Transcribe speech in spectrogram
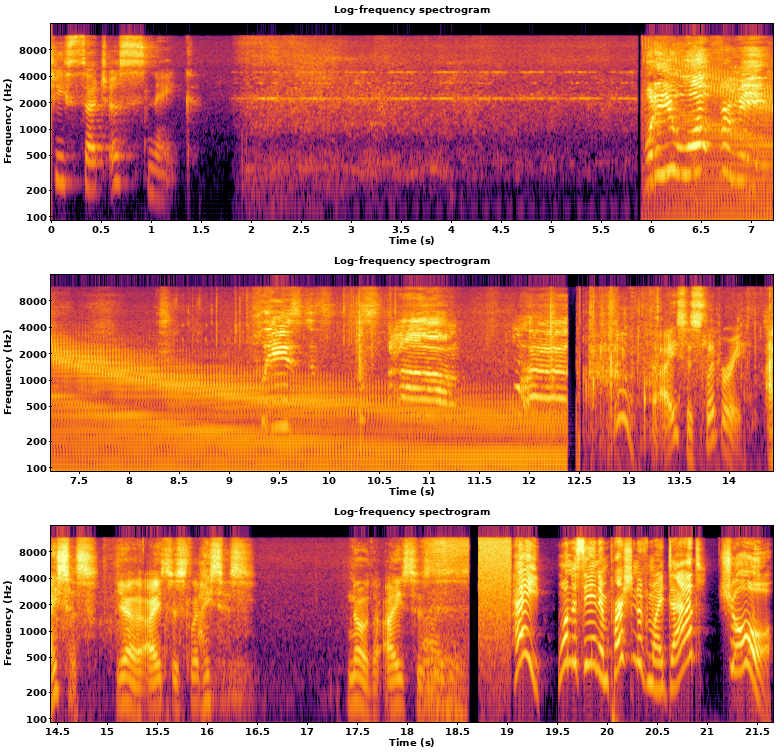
She's such a snake. What do you want from me? Please, just, um, uh, The ice is slippery. ISIS. Yeah, the ice is slippery. ISIS. No, the ice is. Hey, want to see an impression of my dad? Sure.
